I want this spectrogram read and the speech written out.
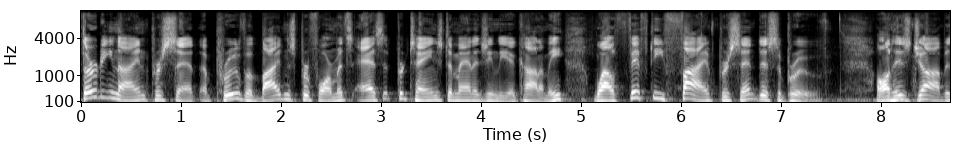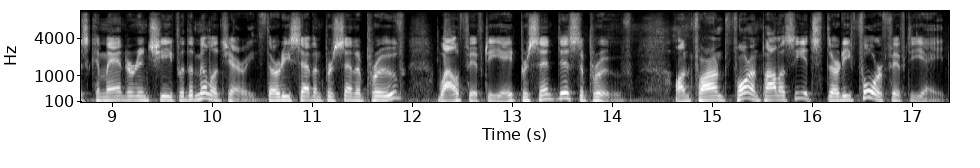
39% approve of Biden's performance as it pertains to managing the economy, while 55% disapprove. On his job as commander in chief of the military, 37% approve, while 58% disapprove. On foreign, foreign policy, it's 34 58.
